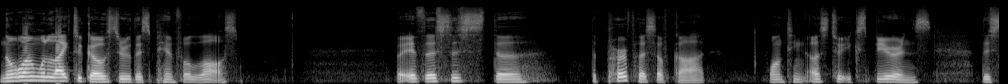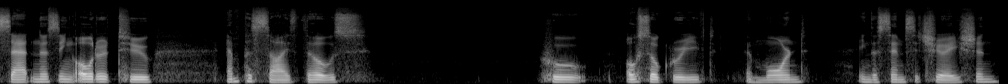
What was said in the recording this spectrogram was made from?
no one would like to go through this painful loss. But if this is the, the purpose of God, wanting us to experience this sadness in order to emphasize those who also grieved and mourned in the same situation,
